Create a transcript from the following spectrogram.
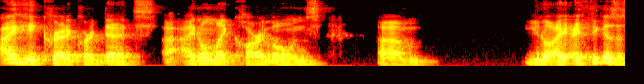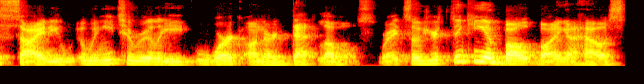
I, hate credit card debts. I, I, don't like car loans. Um, you know, I, I think as a society, we need to really work on our debt levels, right? So if you're thinking about buying a house,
